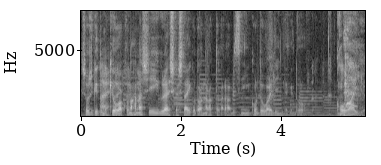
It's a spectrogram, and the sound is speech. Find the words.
正直言うともうはい。今日はこの話ぐらいしかしたいことはなかったから別にこれで終わりでいいんだけど怖いよ。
